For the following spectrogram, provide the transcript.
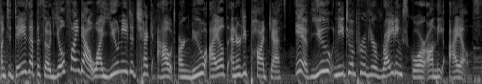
On today's episode, you'll find out why you need to check out our new IELTS Energy podcast if you need to improve your writing score on the IELTS.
